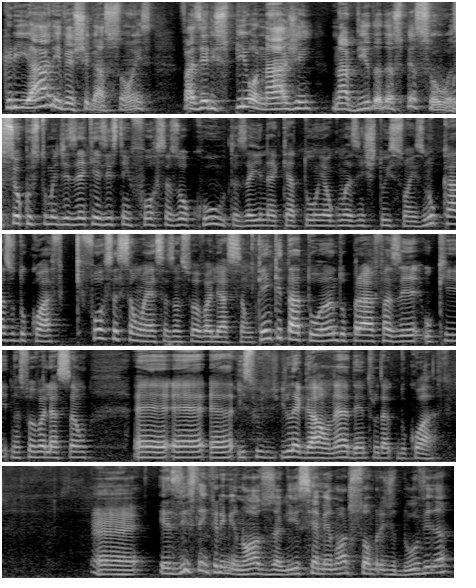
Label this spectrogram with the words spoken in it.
criar investigações, fazer espionagem na vida das pessoas. O senhor costuma dizer que existem forças ocultas aí, né, que atuam em algumas instituições. No caso do COAF, que forças são essas na sua avaliação? Quem que está atuando para fazer o que, na sua avaliação, é, é, é isso ilegal, né, dentro da, do COAF? É, existem criminosos ali, sem a menor sombra de dúvida.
